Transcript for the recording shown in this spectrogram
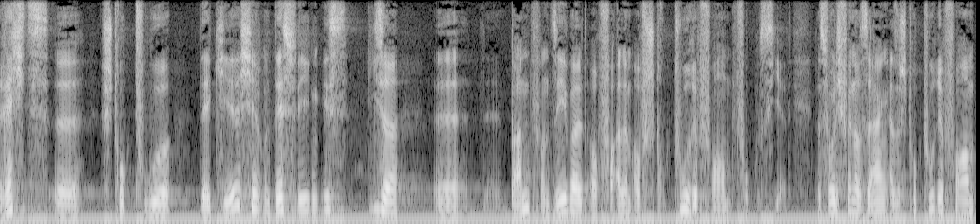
Rechtsstruktur der Kirche und deswegen ist dieser äh, Band von Seewald auch vor allem auf Strukturreform fokussiert. Das wollte ich vorhin noch sagen. Also Strukturreform äh,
